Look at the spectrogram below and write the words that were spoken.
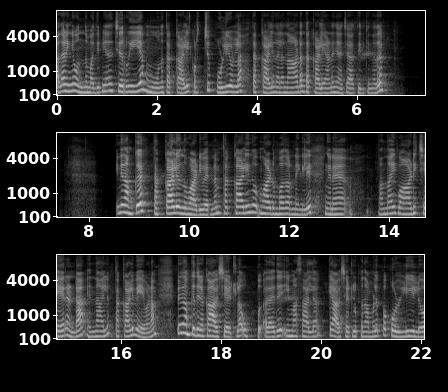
അതാണെങ്കിൽ ഒന്ന് മതി. പിന്നെ ചെറിയ മൂന്ന് തക്കാളി കുറച്ച് പുളിയുള്ള തക്കാളി നല്ല നാടൻ തക്കാളിയാണ് ഞാൻ ചേർത്തിരിക്കുന്നത്. ഇനി നമുക്ക് തക്കാളി ഒന്ന് വാടി വരണം. തക്കാളി വാടുമ്പോൾ എന്ന് പറഞ്ഞെങ്കിൽ ഇങ്ങനെ നന്നായി വാടി ചേരണ്ട. എന്നാലും തക്കാളി വേവണം. പിന്നെ നമുക്ക് ഇതിനൊക്കെ ആവശ്യമായിട്ടുള്ള ഉപ്പ്. അതായത് ഈ മസാലയ്ക്ക് ആവശ്യമായിട്ടുള്ള ഉപ്പ്. നമ്മളിപ്പോൾ കൊള്ളിയിലോ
